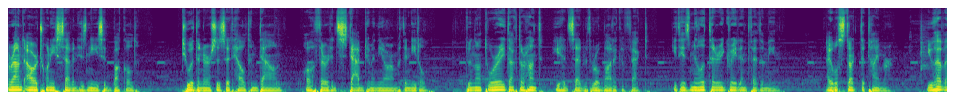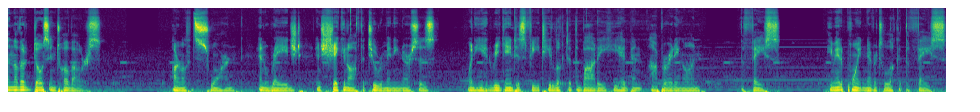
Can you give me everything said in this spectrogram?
Around hour 27, his knees had buckled. Two of the nurses had held him down, while a third had stabbed him in the arm with a needle. Do not worry, Dr. Hunt, he had said with robotic effect. It is military grade amphetamine. I will start the timer. You have another dose in 12 hours. Arnold had sworn and raged and shaken off the two remaining nurses. When he had regained his feet, he looked at the body he had been operating on. The face. He made a point never to look at the face.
